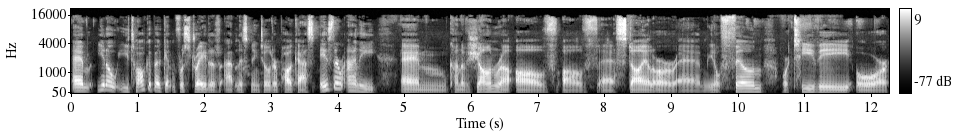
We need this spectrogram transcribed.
Um, you know, you talk about getting frustrated at listening to other podcasts. Is there any um, kind of genre of of uh, style or um, you know film or TV or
